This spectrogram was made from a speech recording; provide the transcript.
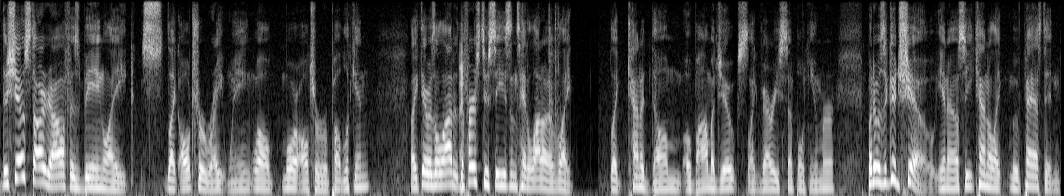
the show started off as being like, like ultra right wing, well, more ultra Republican. Like there was a lot of the first two seasons had a lot of like, like kind of dumb Obama jokes, like very simple humor, but it was a good show, you know. So you kind of like move past it, and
